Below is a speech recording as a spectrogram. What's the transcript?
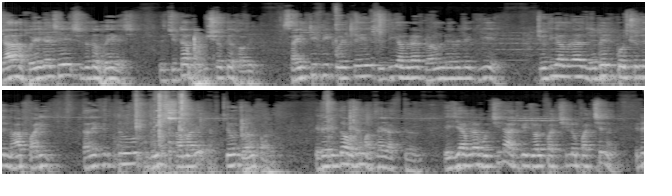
যা হয়ে গেছে সেটা তো হয়ে গেছে। যেটা ভবিষ্যতে হবে। সাইন্টিফিক ওয়েতে যদি আমরা গ্রাউন্ড লেভেলে গিয়ে যদি আমরা লেভেল পৌঁছতে না পারি তাহলে কিন্তু মিড সামারে কেউ জল পাবে না। এটা কিন্তু আমাদের মাথায় রাখতে হবে। এই যে আমরা বলছি না, আজকে জল পাচ্ছিল, পাচ্ছে না, এটা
